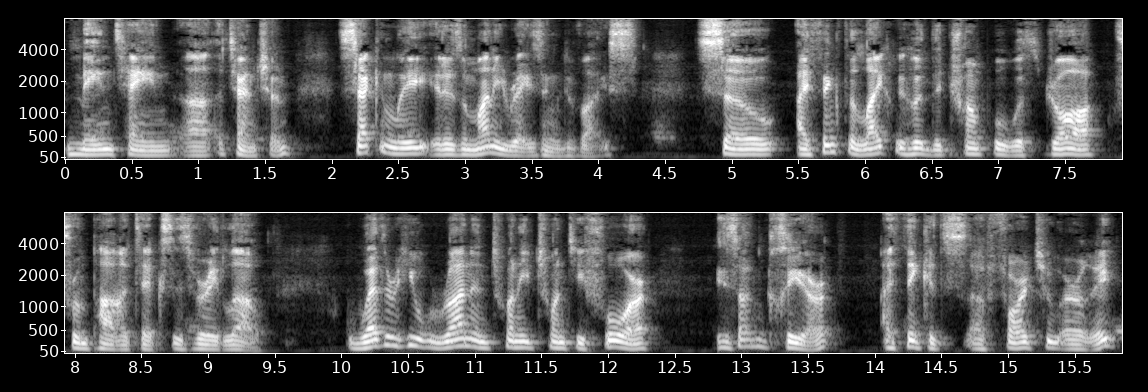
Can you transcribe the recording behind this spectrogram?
maintain uh, attention. Secondly, it is a money raising device. So I think the likelihood that Trump will withdraw from politics is very low. Whether he will run in 2024 is unclear. I think it's uh, far too early.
